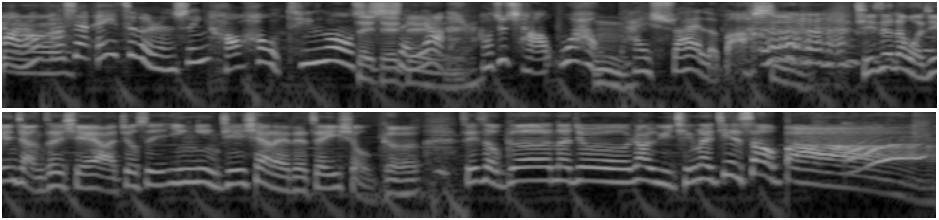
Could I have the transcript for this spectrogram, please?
画，然后发现，哎，这个人声音好好听哦，是谁呀？然后去查，哇，太帅了吧！是，其实呢，我今天讲这些啊，就是因应接下来的这一首歌，这首歌那就让雨晴来介绍吧。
